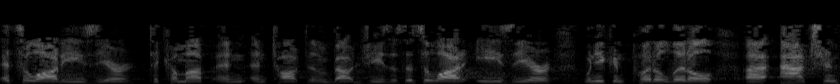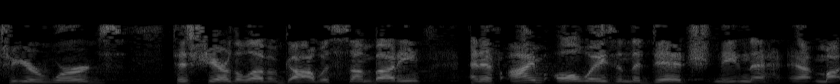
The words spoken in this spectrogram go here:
it's a lot easier to come up and, and talk to them about Jesus. It's a lot easier when you can put a little uh, action to your words to share the love of God with somebody. And if I'm always in the ditch needing to, uh, my,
